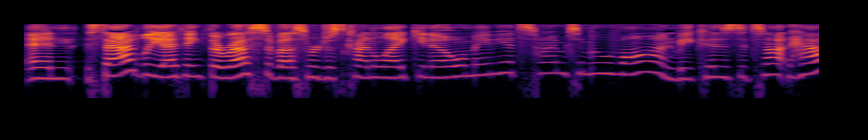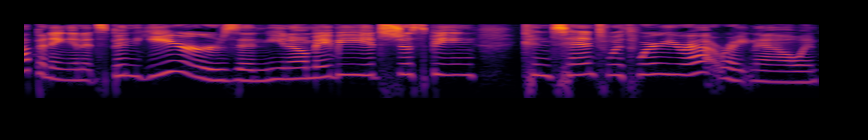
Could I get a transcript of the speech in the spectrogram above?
and sadly, I think the rest of us were just kind of like, you know, well, maybe it's time to move on because it's not happening and it's been years. And, you know, maybe it's just being content with where you're at right now. And,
